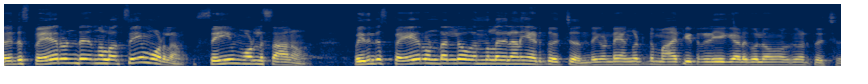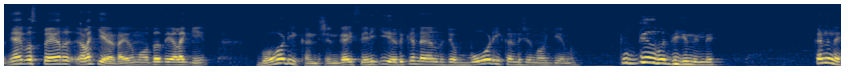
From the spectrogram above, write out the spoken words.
ഇതിന്റെ സ്പെയർ ഉണ്ട് എന്നുള്ള സെയിം മോഡലാണ് സെയിം മോഡൽ സാധനമാണ്. അപ്പോൾ ഇതിന്റെ സ്പെയർ ഉണ്ടല്ലോ എന്നുള്ളതിലാണ് ഞാൻ എടുത്ത് വെച്ചത്. എന്തെങ്കിലും ഉണ്ടെങ്കിൽ അങ്ങോട്ട് മാറ്റിയിട്ട് റെഡിയാക്കി എടുക്കുമല്ലോ എന്ന് എടുത്ത് വെച്ചത്? ഞാൻ ഇപ്പോൾ സ്പെയർ ഇളക്കി കേട്ടോ. ഇത് മൊത്തത്തിൽ ഇളക്കി. ബോഡി കണ്ടീഷൻ ഗൈസ് എനിക്ക് എടുക്കേണ്ട കാരണം വെച്ചാൽ ബോഡി കണ്ടീഷൻ നോക്കിയാണ്. പുതിയത് പോലെ കണ്ടല്ലേ?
